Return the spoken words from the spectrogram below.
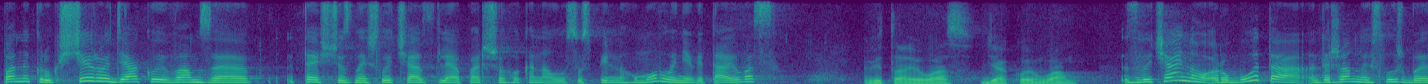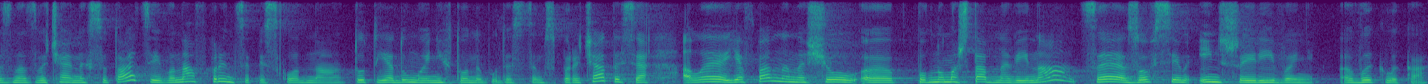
Пане Крук, щиро дякую вам за те, що знайшли час для першого каналу Суспільного мовлення. Вітаю вас. Вітаю вас, дякуємо вам. Звичайно, робота Державної служби з надзвичайних ситуацій вона в принципі складна. Тут я думаю, ніхто не буде з цим сперечатися. Але я впевнена, що е, повномасштабна війна це зовсім інший рівень е, виклика.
